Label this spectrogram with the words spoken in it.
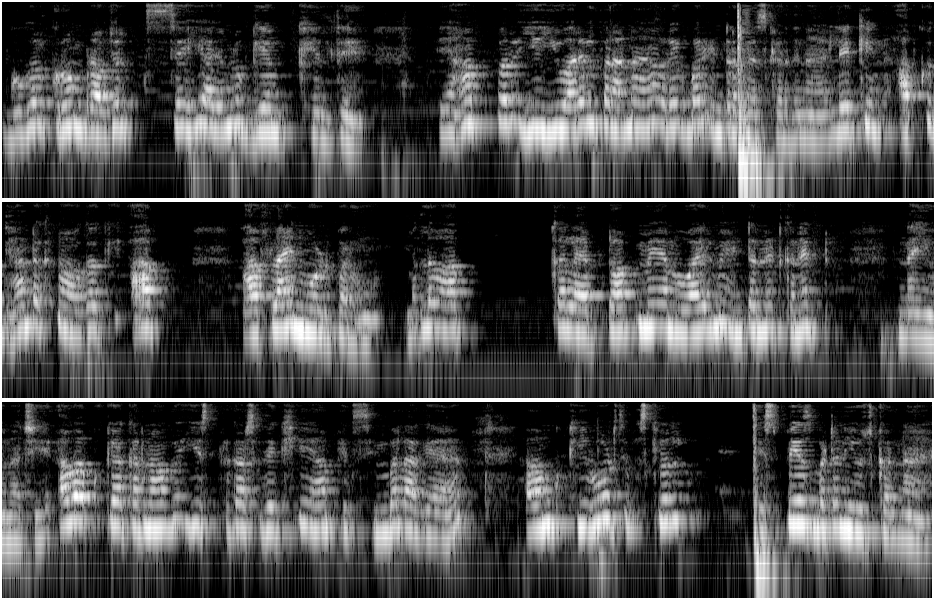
गूगल क्रोम ब्राउज़र से ही आज हम लोग गेम खेलते हैं। यहाँ पर ये यूआरएल पर आना है और एक बार इंटरफेस कर देना है। लेकिन आपको ध्यान रखना होगा कि आप ऑफलाइन मोड पर हों। मतलब आपका लैपटॉप में या मोबाइल में इंटरनेट कनेक्ट नहीं होना चाहिए। अब आपको क्या करना होगा, इस प्रकार से देखिए, यहाँ पे एक सिंबल आ गया है। अब हमको कीबोर्ड से बस केवल स्पेस बटन यूज़ करना है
